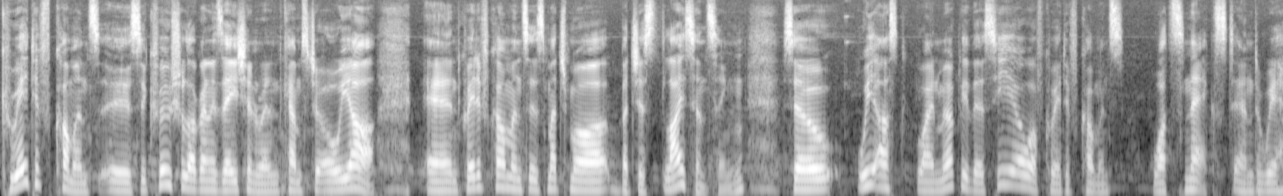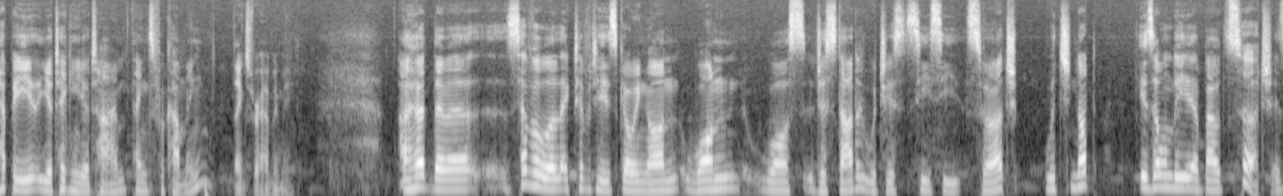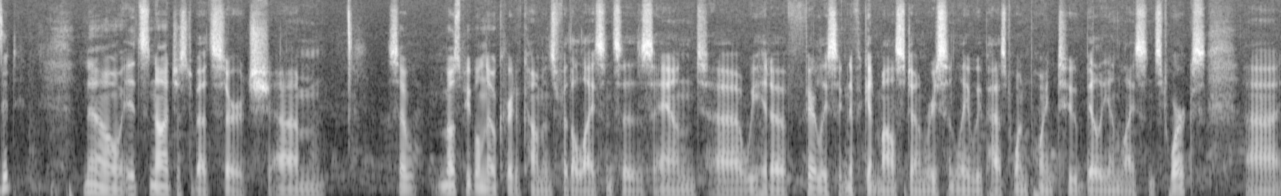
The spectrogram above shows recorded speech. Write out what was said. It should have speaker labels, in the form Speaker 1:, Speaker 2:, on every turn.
Speaker 1: Creative Commons is a crucial organization when it comes to OER. And Creative Commons is much more but just licensing. So we asked Ryan Merkley, the CEO of Creative Commons, what's next. And we're happy you're taking your time. Thanks for coming.
Speaker 2: Thanks for having me.
Speaker 1: I heard there were several activities going on. One was just started, which is CC Search, which not is only about search, is it?
Speaker 2: No, it's not just about search. Um, so most people know Creative Commons for the licenses, and uh, we hit a fairly significant milestone recently. We passed 1.2 billion licensed works. Uh,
